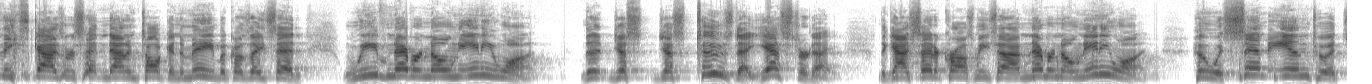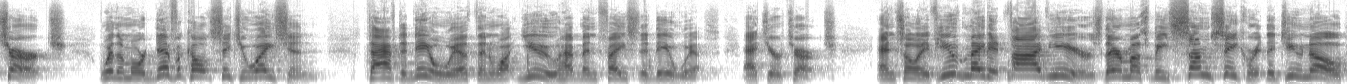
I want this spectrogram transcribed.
these guys were sitting down and talking to me because they said, We've never known anyone that just, just Tuesday, yesterday, the guy said across me, he said, I've never known anyone who was sent into a church with a more difficult situation to have to deal with than what you have been faced to deal with at your church. And so, if you've made it five years, there must be some secret that you know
